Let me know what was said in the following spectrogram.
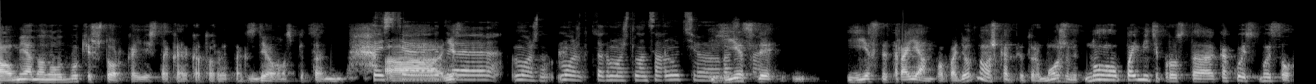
А у меня на ноутбуке шторка есть такая, которая так сделана специально. То есть а, это если... можно, может, кто-то может лансануть. Э, если, если троян попадет на ваш компьютер, может быть, ну, поймите просто, какой смысл.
